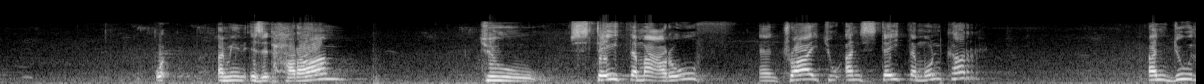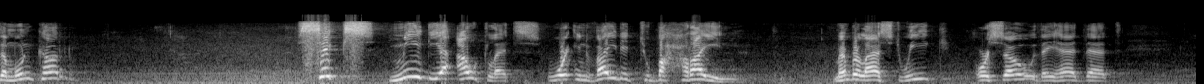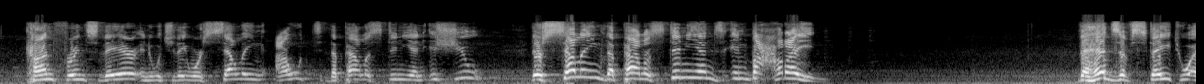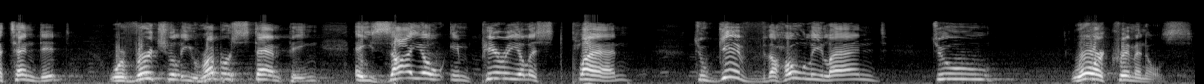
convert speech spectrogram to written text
I mean, is it haram to state the ma'ruf and try to unstate the munkar, undo the munkar. Six media outlets were invited to Bahrain. Remember last week or so, they had that conference there in which they were selling out the Palestinian issue. They're selling the Palestinians in Bahrain. The heads of state who attended were virtually rubber stamping a Zio imperialist plan to give the Holy Land to war criminals.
